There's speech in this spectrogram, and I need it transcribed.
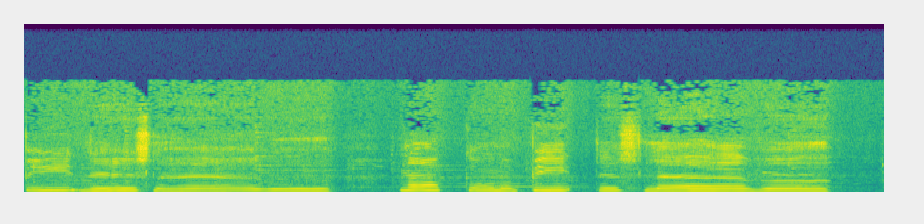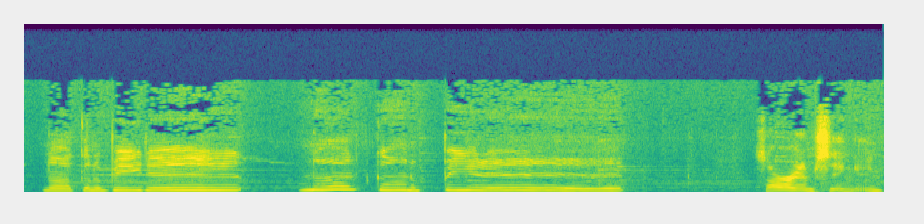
beat this level. Not gonna beat this level. Not gonna beat it. Gonna beat it. Sorry, I'm singing.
